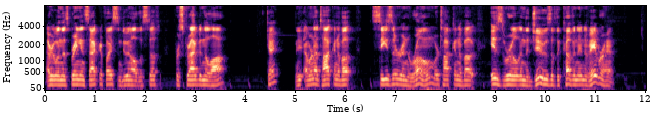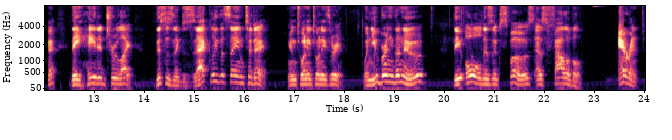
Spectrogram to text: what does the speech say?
Everyone that's bringing sacrifice and doing all the stuff prescribed in the law. Okay? And we're not talking about Caesar and Rome. We're talking about Israel and the Jews of the covenant of Abraham. Okay? They hated true light. This is exactly the same today in 2023. When you bring the new, the old is exposed as fallible, errant,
